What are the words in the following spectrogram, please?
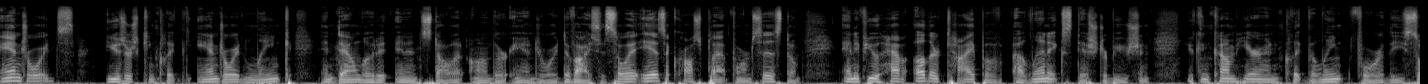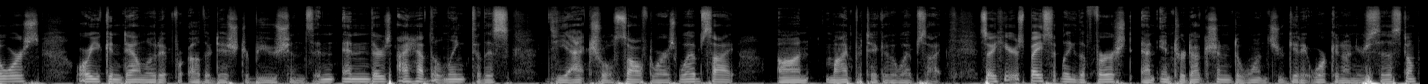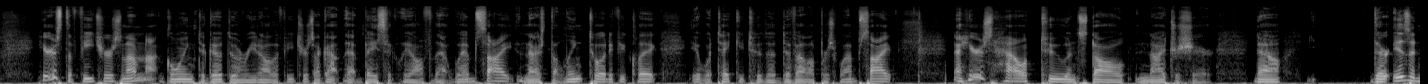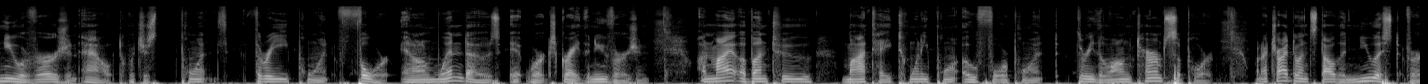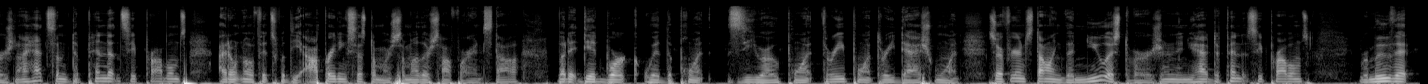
Androids users can click the Android link and download it and install it on their Android devices. So it is a cross-platform system. And if you have other type of a Linux distribution, you can come here and click the link for the source or you can download it for other distributions. And and there's I have the link to this the actual software's website on my particular website. So here's basically the first an introduction to once you get it working on your system. Here's the features and I'm not going to go through and read all the features. I got that basically off of that website and there's the link to it if you click. It will take you to the developer's website. Now here's how to install NitroShare. Now there is a newer version out which is point 3.4 and on Windows it works great the new version. On my Ubuntu Mate 20.04.3 the long-term support when I tried to install the newest version I had some dependency problems. I don't know if it's with the operating system or some other software install but it did work with the point 0.3.3-1 so if you're installing the newest version and you have dependency problems remove it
